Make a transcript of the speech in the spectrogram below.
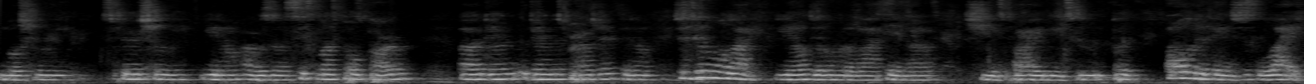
emotionally, spiritually. You know, I was uh, six months postpartum uh, during during this project, and just dealing with life. You know, dealing with a lot, and uh, she inspired me to put all of the things, just life,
